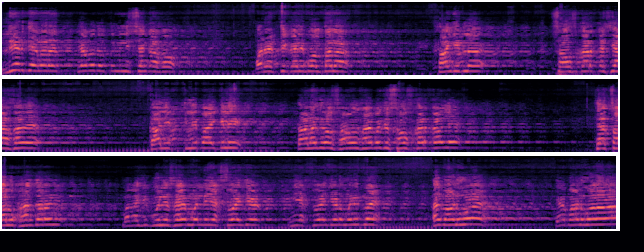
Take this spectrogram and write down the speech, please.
लीड देणार आहेत. याबद्दल तुम्ही निशंक असावं. बऱ्याच ठिकाणी बोलताना सांगितलं संस्कार कसे असावे? काल एक क्लिप ऐकली तानाजीराव सावंत साहेबांचे संस्कार काढले त्या चालू खासदारांनी मग अशी गुन्हे साहेब म्हणले एक्स वाय जेड मी एक्स वाय जेड म्हणत नाही. हा भांडवळ आहे. त्या भांडवळाला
